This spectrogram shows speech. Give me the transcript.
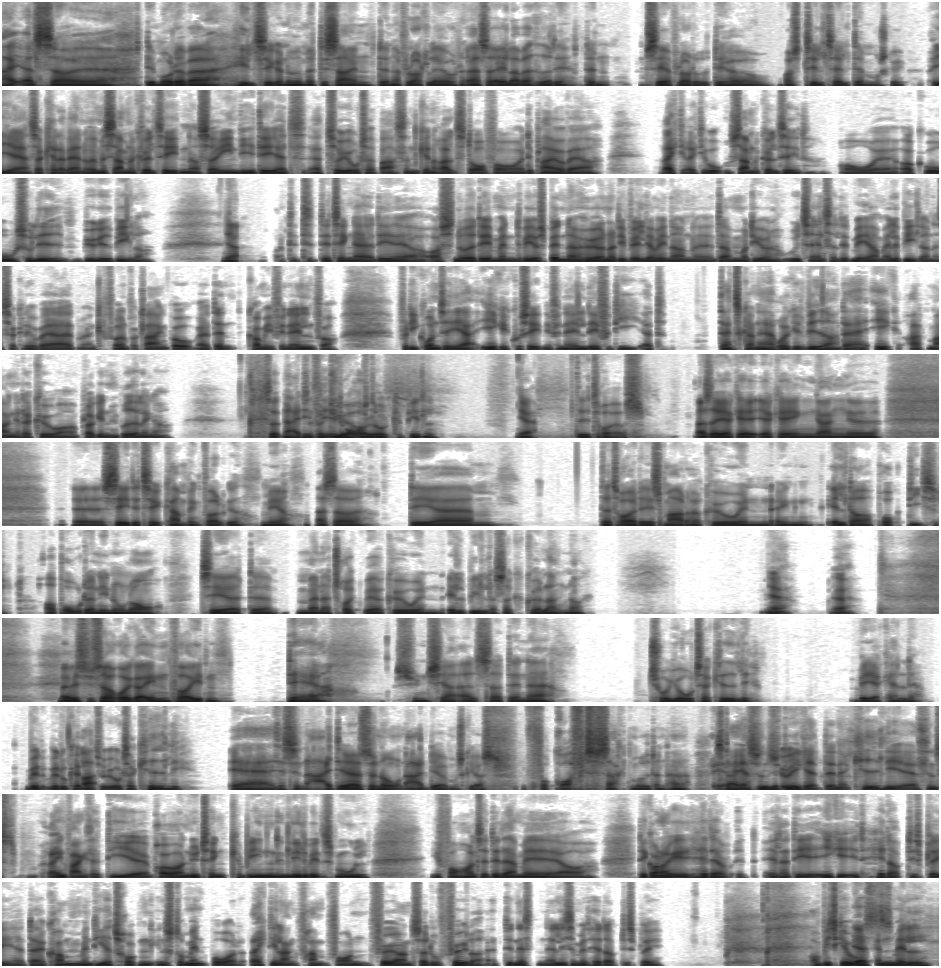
Nej, altså, øh, det må da være helt sikkert noget med design. Den er flot lavet, altså, eller hvad hedder det? Den ser flot ud. Det har jo også tiltalt dem måske. Ja, så kan der være noget med samlekvaliteten, og så egentlig det, at, at Toyota bare sådan generelt står for, at det plejer jo at være rigtig, rigtig god samlekvalitet, og, øh, og gode, solide byggede biler. Ja. Og det, det, det tænker jeg, det er også noget af det, men det bliver jo spændende at høre, når de vælger vinderen. Øh, der må de jo udtale sig lidt mere om alle bilerne, så kan det jo være, at man kan få en forklaring på, hvad den kom i finalen for. Fordi grunden til, at jeg ikke kunne se den i finalen, det er fordi, at danskerne er rykket videre. Der er ikke ret mange, der køber plug-in hybrider længere. Så, Nej, det er for dyrt et overstået kapitel. Ja, det tror jeg også. Altså, jeg kan, jeg kan ikke engang øh, øh, se det til campingfolket mere. Altså, det er... Øh, der tror jeg, det er smartere at købe en, en ældre brugt diesel og bruge den i nogle år til, at øh, man er tryg ved at købe en elbil, der så kan køre langt nok. Ja, ja. Men hvis vi så rykker indenfor i den, der synes jeg altså, den er Toyota kedelig, vil jeg kalde det. Vil, vil du kalde det Toyota kedelig? Ja, jeg synes, nej, det er sådan nogen, nej, det er måske også for groft sagt mod den her ja, Jeg synes jo bil. ikke, at den er kedelig. Jeg synes rent faktisk, at de øh, prøver at nytænke kabinen en lille bitte smule i forhold til det der med, og det er godt nok et head eller det er ikke et head-up display, at der er kommet, men de har trukket instrumentbordet rigtig langt frem foran føreren, så du føler, at det næsten er ligesom et head-up display. Og vi skal jo yes. anmelde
